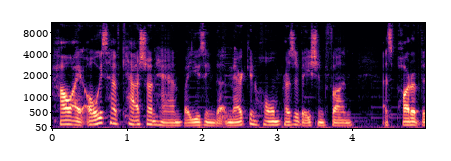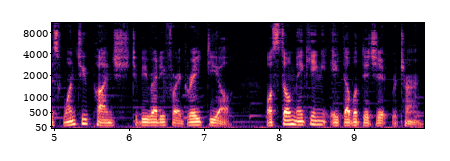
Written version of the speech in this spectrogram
how I always have cash on hand by using the American Home Preservation Fund as part of this one two punch to be ready for a great deal while still making a double digit return.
